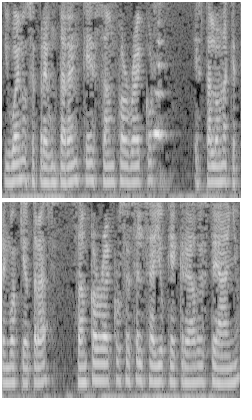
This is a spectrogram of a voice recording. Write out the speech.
Y bueno, se preguntarán qué es Soundcore Records, esta lona que tengo aquí atrás Soundcore Records es el sello que he creado este año,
